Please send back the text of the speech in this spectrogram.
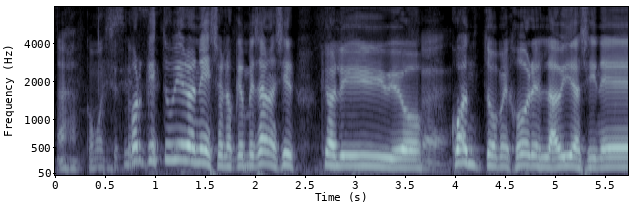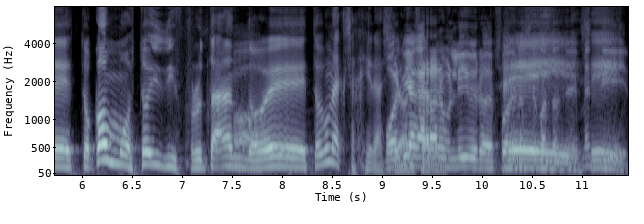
Ajá, ¿cómo es? Porque estuvieron esos los que empezaron a decir, qué alivio, cuánto mejor es la vida sin esto, cómo estoy disfrutando Oh. esto, una exageración. Volví a agarrar ¿sabes? un libro después de no sé cuánto tiempo. sí.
